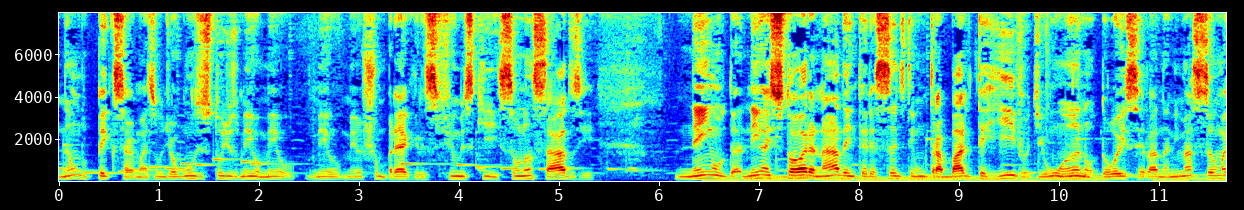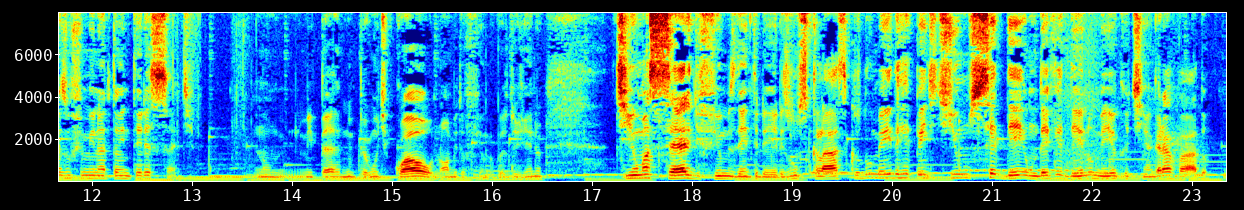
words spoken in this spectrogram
não do Pixar, mas de alguns estúdios meio meio meio meio chumbreggers, filmes que são lançados e nem, o, nem a história nada interessante, tem um trabalho terrível de um ano ou dois, sei lá, na animação, mas o filme não é tão interessante. Não me, me pergunte qual o nome do filme, coisa do gênero. Tinha uma série de filmes dentre eles, uns clássicos no meio, de repente tinha um CD, um DVD no meio que eu tinha gravado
